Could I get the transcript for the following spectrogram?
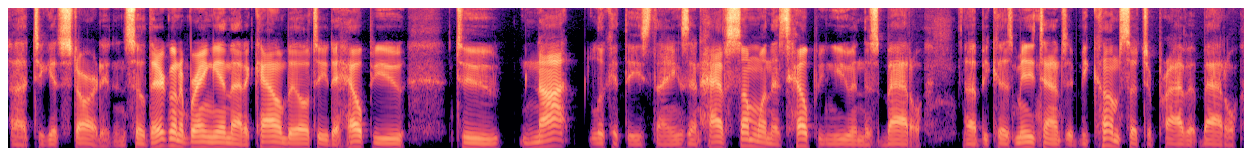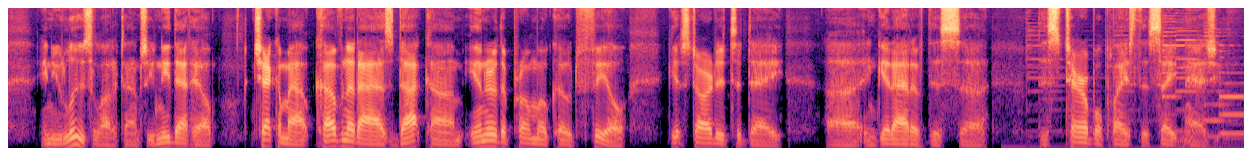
uh, to get started. And so they're going to bring in that accountability to help you to not look at these things and have someone that's helping you in this battle. Uh, because many times it becomes such a private battle and you lose a lot of times. So you need that help. Check them out, covenanteyes.com. Enter the promo code PHIL. Get started today uh, and get out of this, uh, this terrible place that Satan has you.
